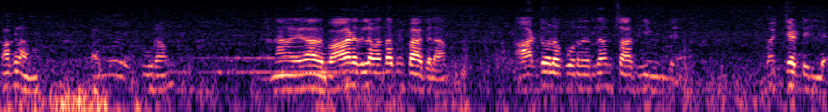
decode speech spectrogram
பார்க்கலாமா. தூரம். நாங்கள் ஏதாவது வாகனத்தில் வந்தால் போய் பார்க்கலாம். ஆட்டோவில் போகிறதெல்லாம் சாத்தியம் இல்லை பட்ஜெட் இல்லை.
